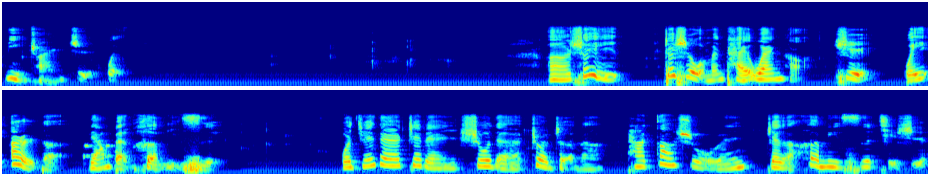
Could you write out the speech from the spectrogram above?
秘传智慧》。呃，所以这是我们台湾哈是唯二的两本赫密斯。我觉得这本书的作者呢，他告诉我们，这个赫密斯其实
